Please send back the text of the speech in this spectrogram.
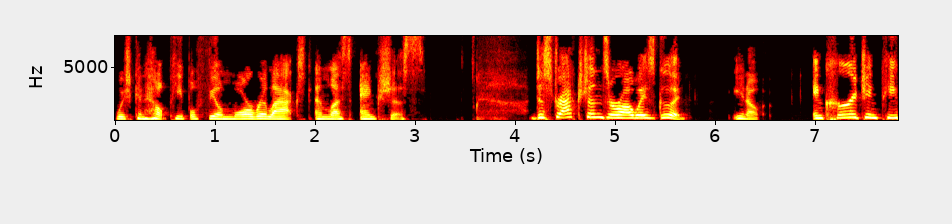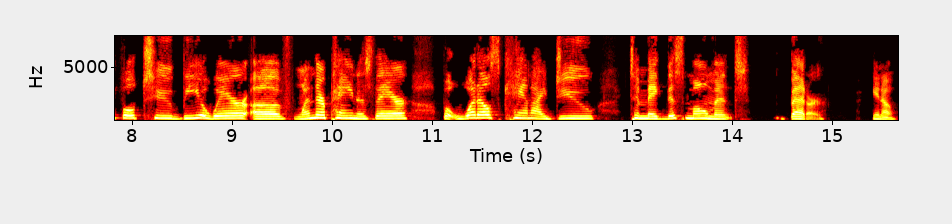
which can help people feel more relaxed and less anxious. Distractions are always good. You know, encouraging people to be aware of when their pain is there, but what else can I do to make this moment better? You know,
